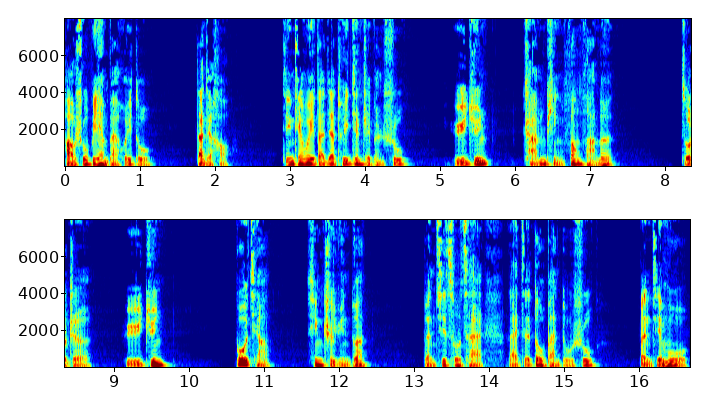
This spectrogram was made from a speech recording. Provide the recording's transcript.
好书不厌百回读，大家好，今天为大家推荐这本书《于军产品方法论》，作者于军，播讲星驰云端。本期素材来自豆瓣读书，本节目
